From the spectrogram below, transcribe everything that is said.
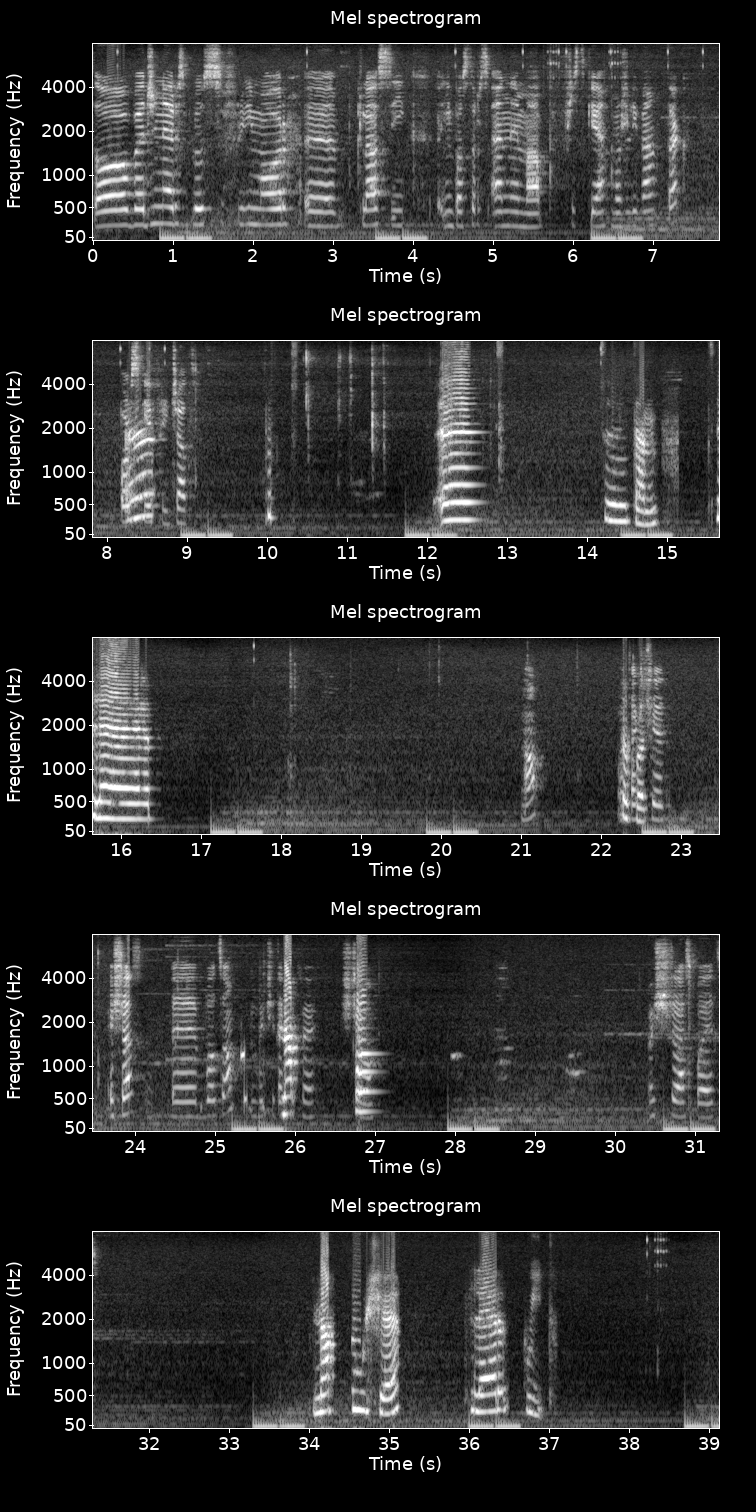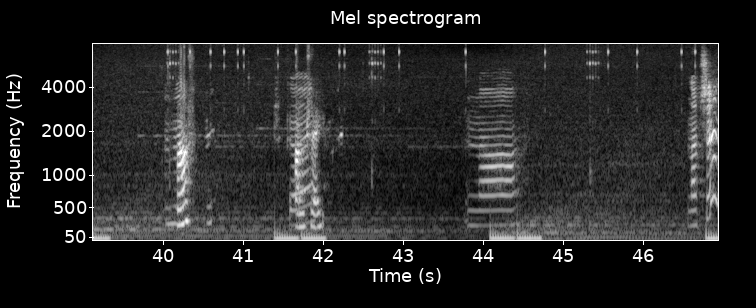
To Beginners plus Freemore, y, Classic, Impostors Any, Map, wszystkie możliwe, tak? Polskie E. free chat. Yy, ty- ten tle No. Bo To tak chodź. się... Jeszcze raz? Y, bo co? By cię tak No. trochę ścięło. Jeszcze raz powiedz. na plusie Claire Tweet. Mhm. Masz? Czekaj. Włączaj. Na... Na czym?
